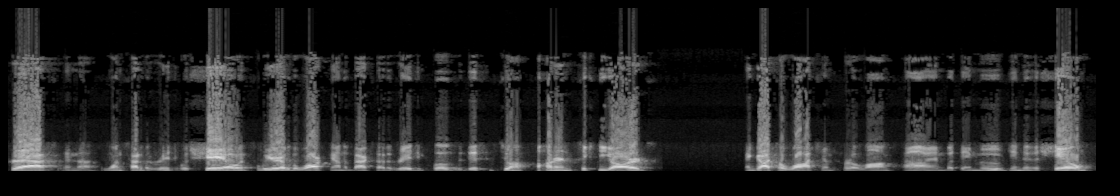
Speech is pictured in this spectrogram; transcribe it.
grass and the one side of the ridge was shale. And so we were able to walk down the backside of the ridge and close the distance to 160 yards and got to watch them for a long time. But they moved into the shale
